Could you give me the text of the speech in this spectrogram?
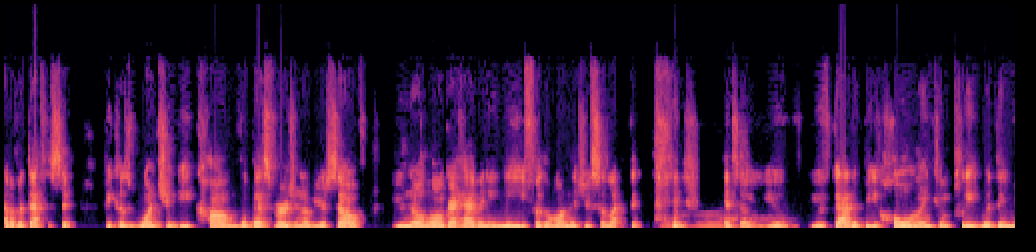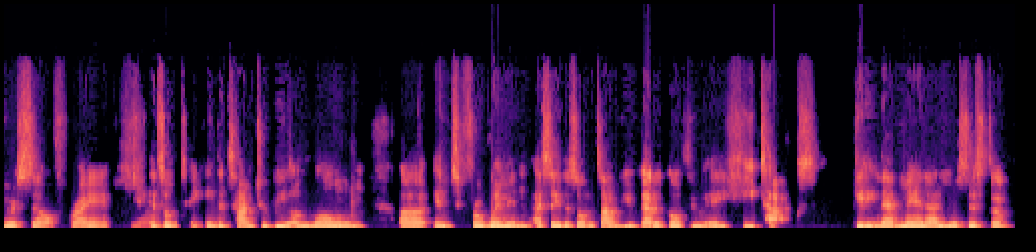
out of a deficit because once you become the best version of yourself, you no longer have any need for the one that you selected. and so you you've got to be whole and complete within yourself, right? Yeah. And so taking the time to be alone, uh, and for women, I say this all the time, you've got to go through a he detox, getting that man out of your system,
